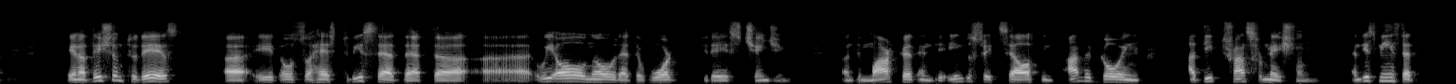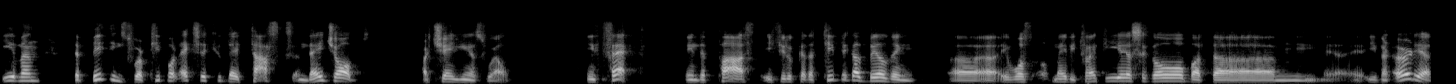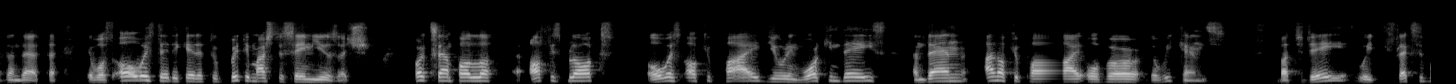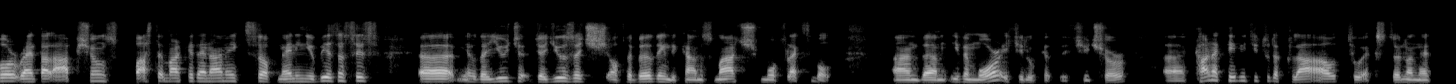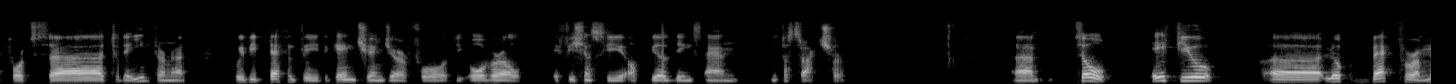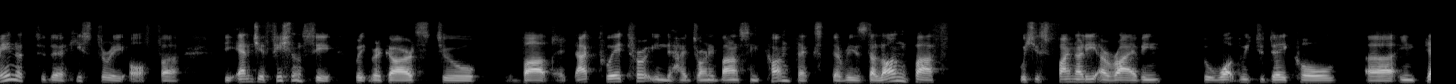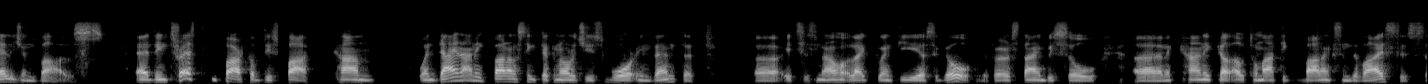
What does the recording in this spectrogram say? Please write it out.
in addition to this, uh, it also has to be said that uh, uh, we all know that the world today is changing and the market and the industry itself is undergoing a deep transformation. And this means that even the buildings where people execute their tasks and their jobs are changing as well. In fact, in the past, if you look at a typical building, uh, it was maybe 20 years ago, but um, even earlier than that, it was always dedicated to pretty much the same usage. For example, office blocks always occupied during working days and then unoccupied over the weekends. But today, with flexible rental options, faster market dynamics of many new businesses, uh, you know, the, the, usage of the building becomes much more flexible. And um, even more, if you look at the future, uh, connectivity to the cloud, to external networks, uh, to the internet, will be definitely the game changer for the overall efficiency of buildings and infrastructure. Um, so if you uh, look back for a minute to the history of uh, the energy efficiency with regards to valve actuator in the hydronic balancing context, there is the long path which is finally arriving to what we today call uh, intelligent valves. And the interesting part of this path come when dynamic balancing technologies were invented. Uh, it is now like 20 years ago, the first time we saw uh, mechanical automatic balancing devices.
